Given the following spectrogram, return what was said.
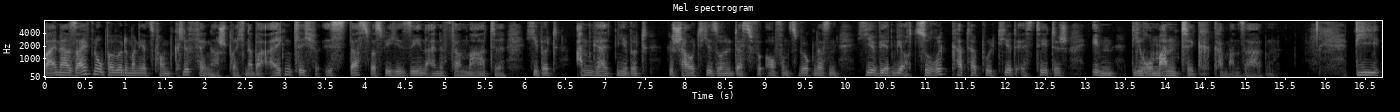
Bei einer Seifenoper würde man jetzt vom Cliffhanger sprechen, aber eigentlich ist das, was wir hier sehen, eine Fermate. Hier wird angehalten, hier wird geschaut, hier soll das auf uns wirken lassen. Hier werden wir auch zurückkatapultiert ästhetisch in die Romantik, kann man sagen. Die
